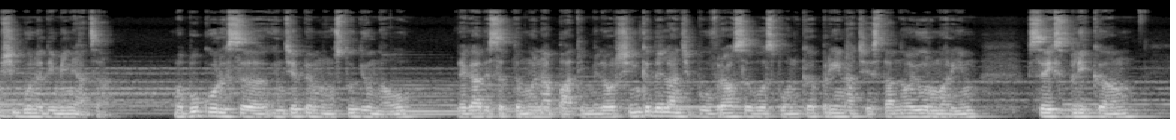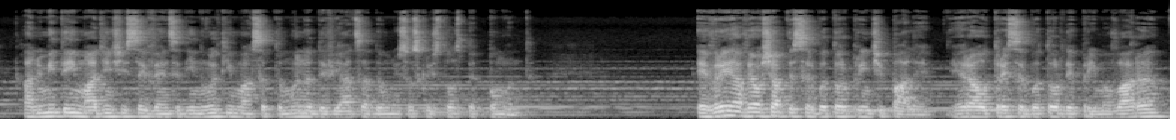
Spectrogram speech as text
și bună dimineața! Mă bucur să începem un studiu nou legat de săptămâna patimilor și încă de la început vreau să vă spun că prin acesta noi urmărim să explicăm anumite imagini și secvențe din ultima săptămână de viață a Domnului Iisus Hristos pe pământ. Evreii aveau șapte sărbători principale. Erau trei sărbători de primăvară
